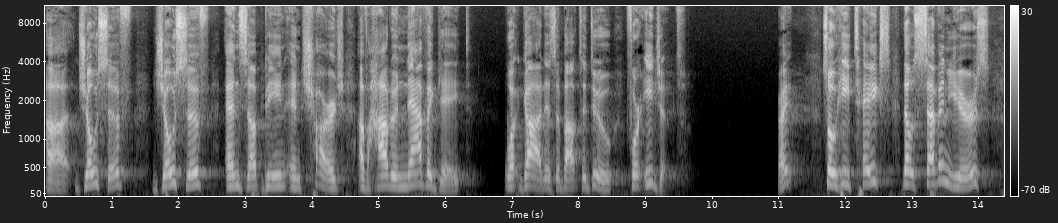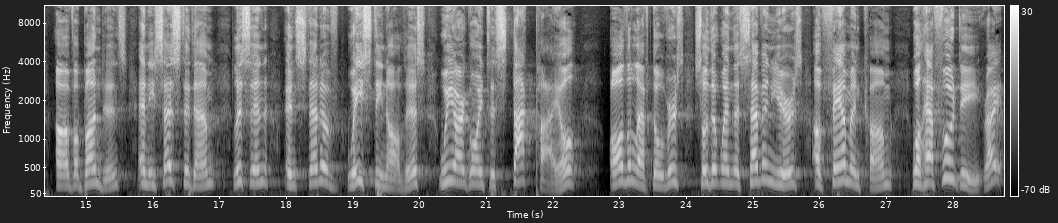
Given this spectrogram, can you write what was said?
uh, Joseph, Joseph ends up being in charge of how to navigate what God is about to do for Egypt. Right? So he takes those seven years of abundance and he says to them, Listen, instead of wasting all this, we are going to stockpile all the leftovers so that when the seven years of famine come, we'll have food to eat, right?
